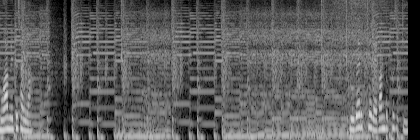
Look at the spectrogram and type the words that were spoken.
모하메드 살라. 로베르트 레반도프스키.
